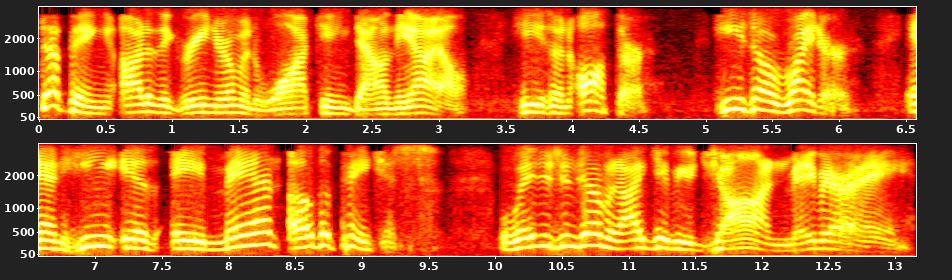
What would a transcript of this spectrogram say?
stepping out of the green room and walking down the aisle, he's an author, he's a writer, and he is a man of the pages. Ladies and gentlemen, I give you John Maberry.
